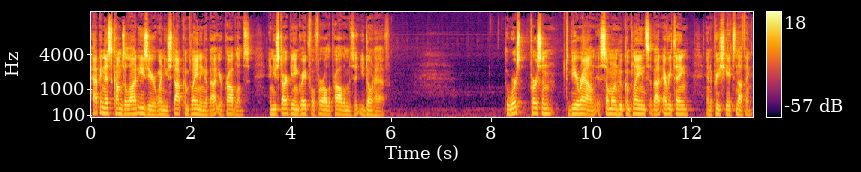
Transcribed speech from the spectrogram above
Happiness comes a lot easier when you stop complaining about your problems and you start being grateful for all the problems that you don't have. The worst person to be around is someone who complains about everything and appreciates nothing.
